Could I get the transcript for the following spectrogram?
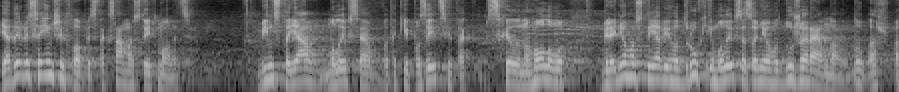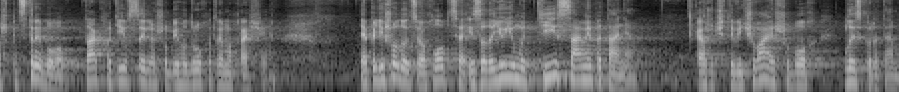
Я дивлюся, інший хлопець так само стоїть, молиться. Він стояв, молився в такій позиції, так схилену голову. Біля нього стояв його друг і молився за нього дуже ревно, ну аж аж підстрибував. Так хотів сильно, щоб його друг отримав хрещення. Я підійшов до цього хлопця і задаю йому ті самі питання. Кажу, чи ти відчуваєш, що Бог близько до тебе?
